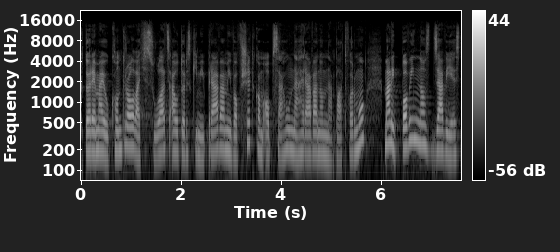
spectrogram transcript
ktoré majú kontrolovať súlad s autorskými právami vo všetkom obsahu nahrávanom na platformu, mali povinnosť zaviesť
